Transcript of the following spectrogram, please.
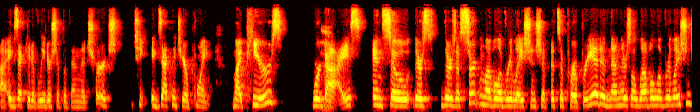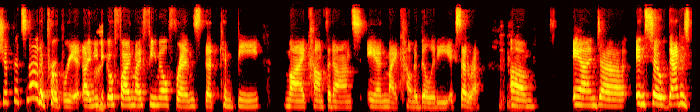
uh, executive leadership within the church to, exactly to your point my peers were yeah. guys and so there's there's a certain level of relationship that's appropriate and then there's a level of relationship that's not appropriate i need right. to go find my female friends that can be my confidants and my accountability etc. um, and uh, and so that is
